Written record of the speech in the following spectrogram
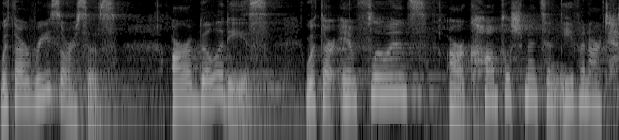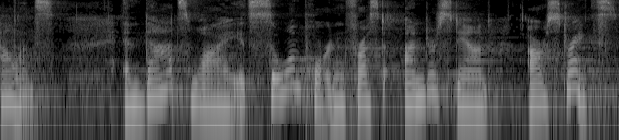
with our resources, our abilities, with our influence, our accomplishments, and even our talents. And that's why it's so important for us to understand our strengths,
